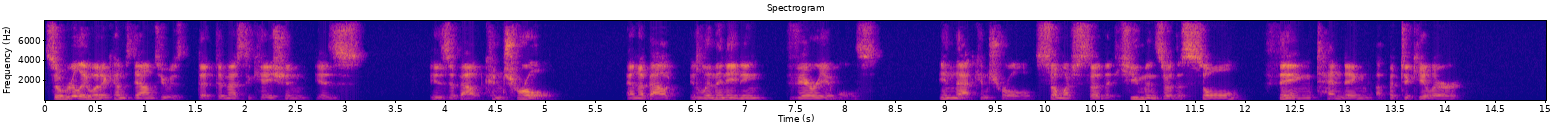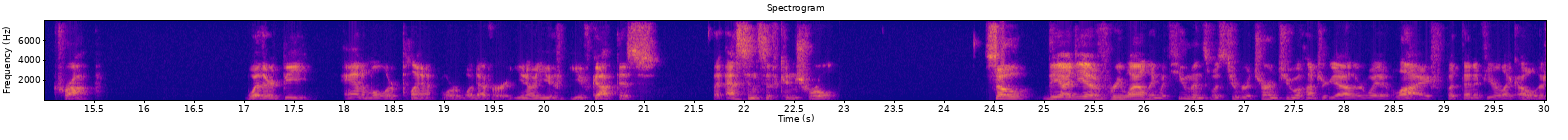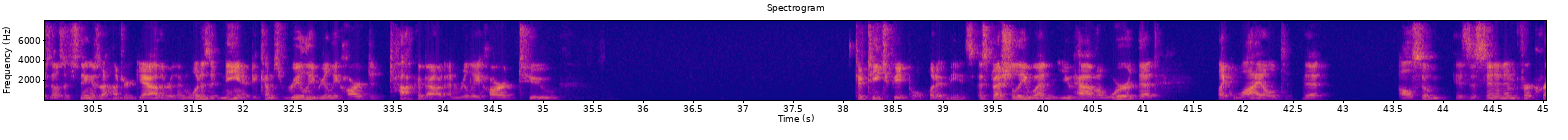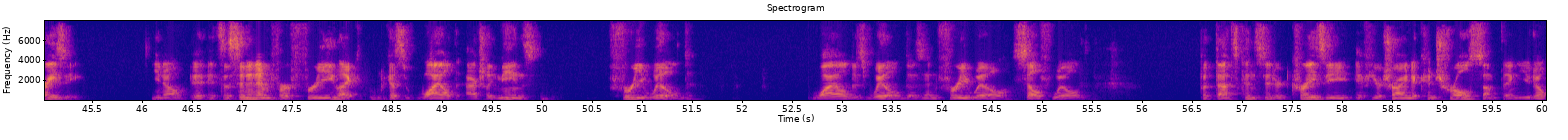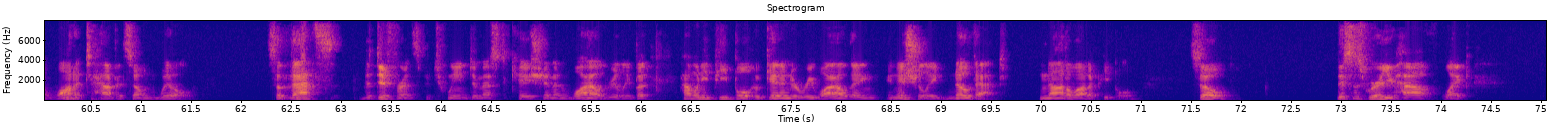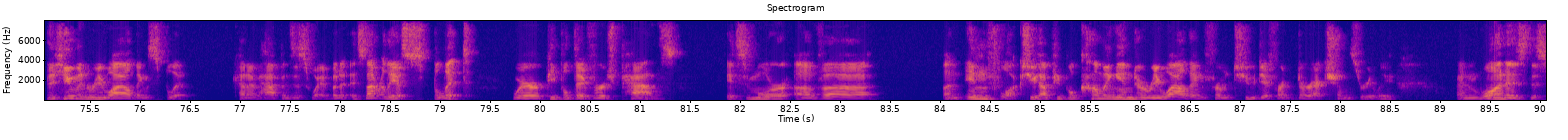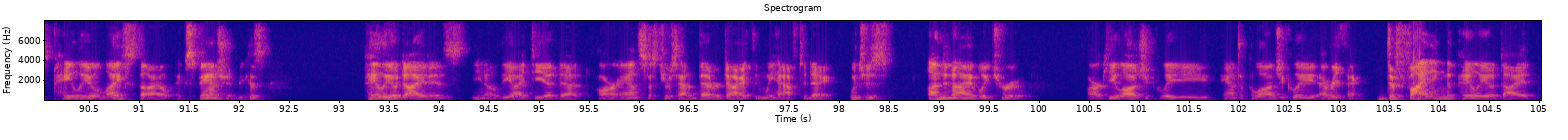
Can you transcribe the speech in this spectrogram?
So really what it comes down to is that domestication is is about control and about eliminating variables in that control so much so that humans are the sole thing tending a particular crop whether it be animal or plant or whatever you know you've you've got this essence of control so the idea of rewilding with humans was to return to a hunter-gatherer way of life. But then if you're like, oh, there's no such thing as a hunter-gatherer, then what does it mean? It becomes really, really hard to talk about and really hard to to teach people what it means, especially when you have a word that like wild that also is a synonym for crazy. You know, it, it's a synonym for free, like because wild actually means free willed wild is willed, as in free will, self willed. But that's considered crazy if you're trying to control something. You don't want it to have its own will. So that's the difference between domestication and wild, really. But how many people who get into rewilding initially know that? Not a lot of people. So this is where you have like the human rewilding split kind of happens this way, but it's not really a split where people diverge paths it's more of a an influx. You have people coming into rewilding from two different directions, really. And one is this paleo lifestyle expansion, because paleo diet is, you know, the idea that our ancestors had a better diet than we have today, which is undeniably true. Archaeologically, anthropologically, everything. Defining the paleo diet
